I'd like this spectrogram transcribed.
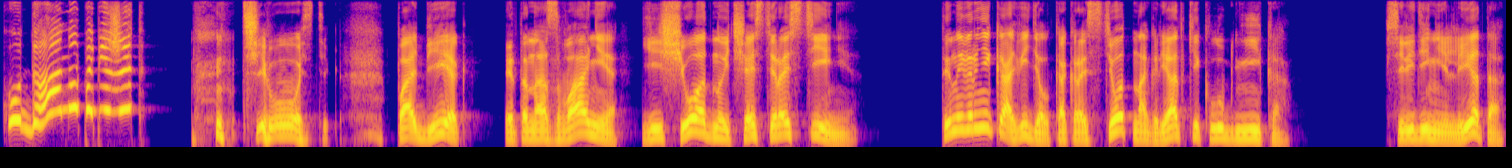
Куда оно побежит? Чевостик, побег – это название еще одной части растения. Ты наверняка видел, как растет на грядке клубника. В середине лета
